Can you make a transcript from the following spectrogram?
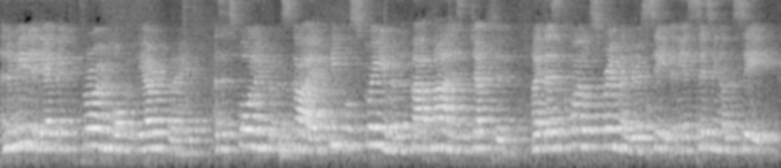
and immediately I think thrown off of the aeroplane as it's falling from the sky, and people scream and the fat man is ejected, like there's a coiled spring under his seat and he is sitting on the seat,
